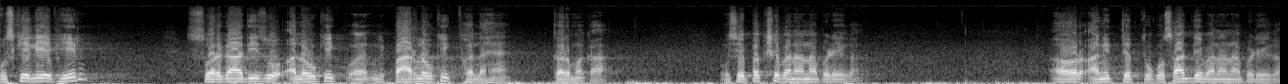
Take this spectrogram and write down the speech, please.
उसके लिए फिर स्वर्ग आदि जो अलौकिक, पारलौकिक फल है कर्म का, उसे पक्ष बनाना पड़ेगा। और अनित्यत्व को साध्य बनाना पड़ेगा।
